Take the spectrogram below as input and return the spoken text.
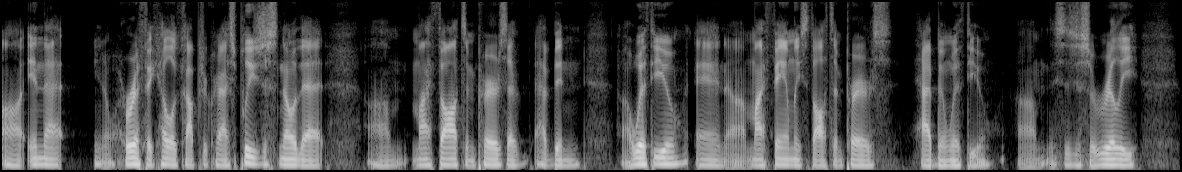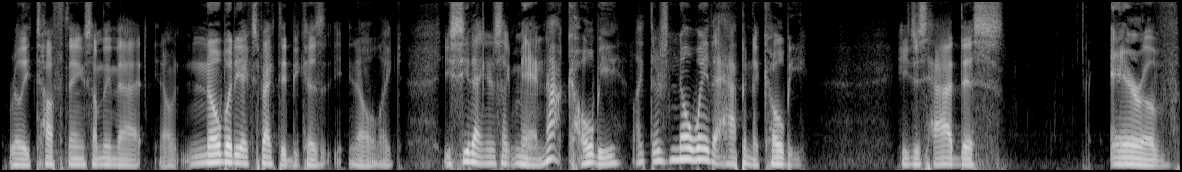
uh, in that you know horrific helicopter crash, please just know that um, my thoughts and prayers have, have been uh, with you, and uh, my family's thoughts and prayers have been with you. Um, this is just a really, really tough thing, something that you know nobody expected because you know like you see that and you're just like, man, not Kobe. Like there's no way that happened to Kobe. He just had this air of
